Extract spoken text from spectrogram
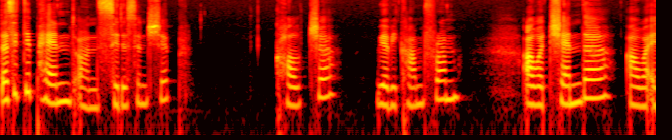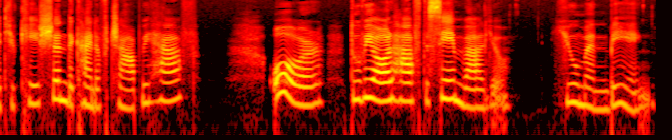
Does it depend on citizenship, culture, where we come from, our gender, our education, the kind of job we have? Or do we all have the same value? Human being.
